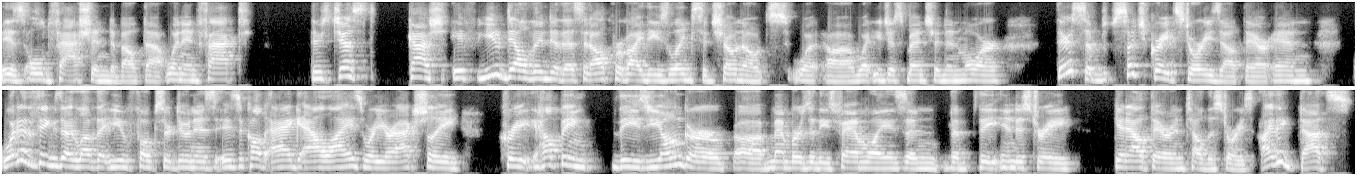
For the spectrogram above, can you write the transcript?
is old fashioned about that. When in fact, there's just gosh, if you delve into this, and I'll provide these links and show notes, what uh, what you just mentioned and more there's some such great stories out there. And one of the things I love that you folks are doing is is it called Ag Allies, where you're actually cre- helping these younger uh, members of these families and the the industry get out there and tell the stories. I think that's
